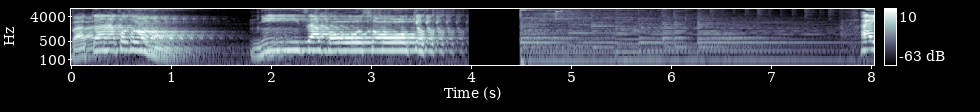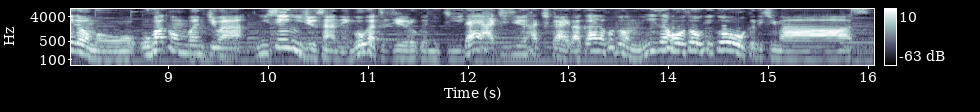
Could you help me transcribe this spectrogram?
バカな小僧の新座放送局はいどうも、おはこんばんちは、2023年5月16日、第88回バカな小僧の新座放送局をお送りします。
